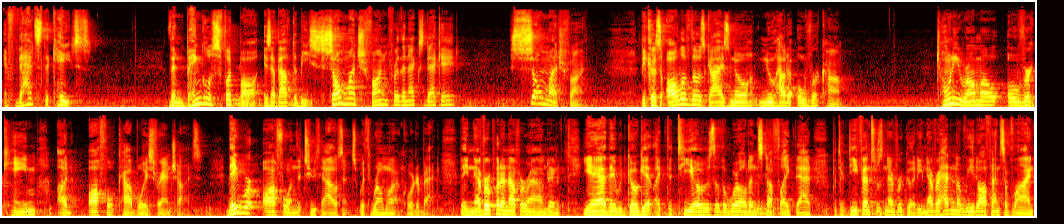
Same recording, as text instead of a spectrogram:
If that's the case, then Bengals football is about to be so much fun for the next decade. So much fun. Because all of those guys know knew how to overcome. Tony Romo overcame an awful Cowboys franchise. They were awful in the 2000s with Romo at quarterback. They never put enough around him. Yeah, they would go get like the TOs of the world and stuff like that, but their defense was never good. He never had an elite offensive line,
